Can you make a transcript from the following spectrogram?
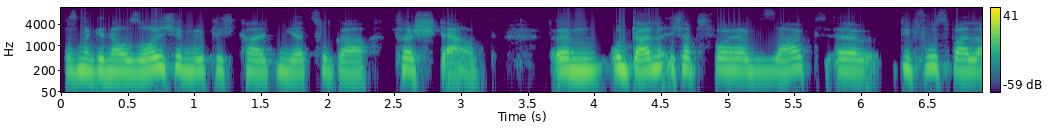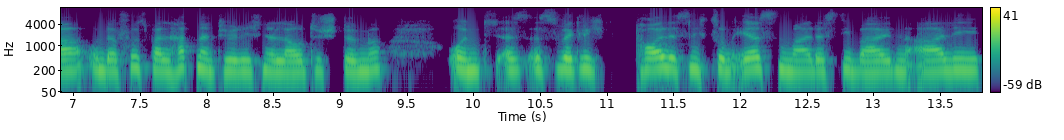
dass man genau solche Möglichkeiten jetzt sogar verstärkt. Ähm, und dann, ich habe es vorher gesagt, äh, die Fußballer und der Fußball hat natürlich eine laute Stimme und es ist wirklich toll, ist nicht zum ersten Mal, dass die beiden Ali,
